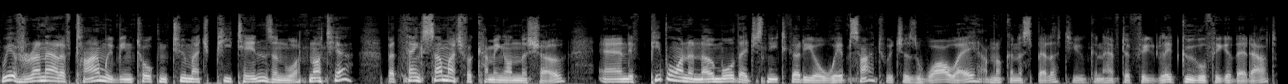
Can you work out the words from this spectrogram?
we have run out of time. We've been talking too much P10s and whatnot here. But thanks so much for coming on the show. And if people want to know more, they just need to go to your website, which is Huawei. I'm not going to spell it. You can have to figure, let Google figure that out.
